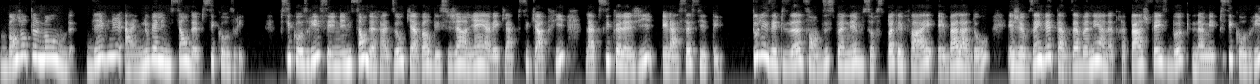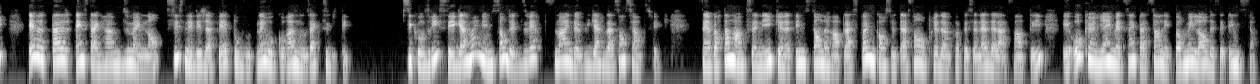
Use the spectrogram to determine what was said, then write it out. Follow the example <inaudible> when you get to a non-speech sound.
Bonjour tout le monde, bienvenue à une nouvelle émission de Psychoserie. Psychoserie, c'est une émission de radio qui aborde des sujets en lien avec la psychiatrie, la psychologie et la société. Tous les épisodes sont disponibles sur Spotify et Balado et je vous invite à vous abonner à notre page Facebook nommée Psychoserie et notre page Instagram du même nom si ce n'est déjà fait pour vous tenir au courant de nos activités. Psychoserie, c'est également une émission de divertissement et de vulgarisation scientifique. C'est important de mentionner que notre émission ne remplace pas une consultation auprès d'un professionnel de la santé et aucun lien médecin-patient n'est formé lors de cette émission.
